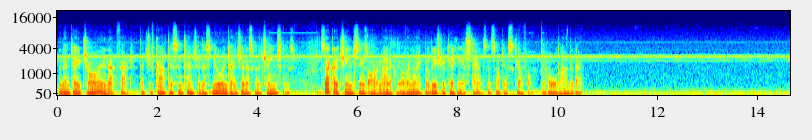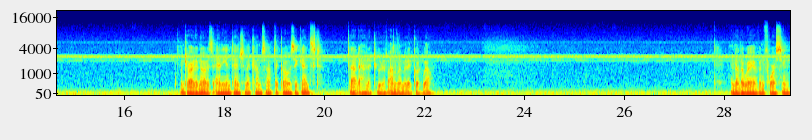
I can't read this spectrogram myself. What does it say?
And then take joy in that fact, that you've got this intention, this new intention that's going to change things. It's not going to change things automatically overnight, but at least you're taking a stance on something skillful, and hold on to that. And try to notice any intention that comes up that goes against that attitude of unlimited goodwill. Another way of enforcing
